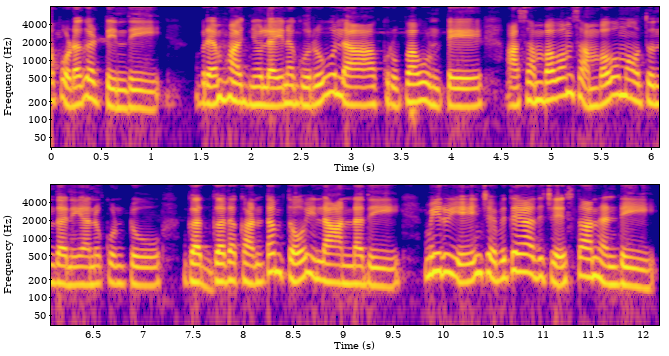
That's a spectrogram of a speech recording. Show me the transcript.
పొడగట్టింది. బ్రహ్మజ్ఞులైన గురువుల కృప ఉంటే అసంభవం సంభవమవుతుందని అనుకుంటూ గద్గద కంఠంతో ఇలా అన్నది. మీరు ఏం చెబితే అది చేస్తానండి.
